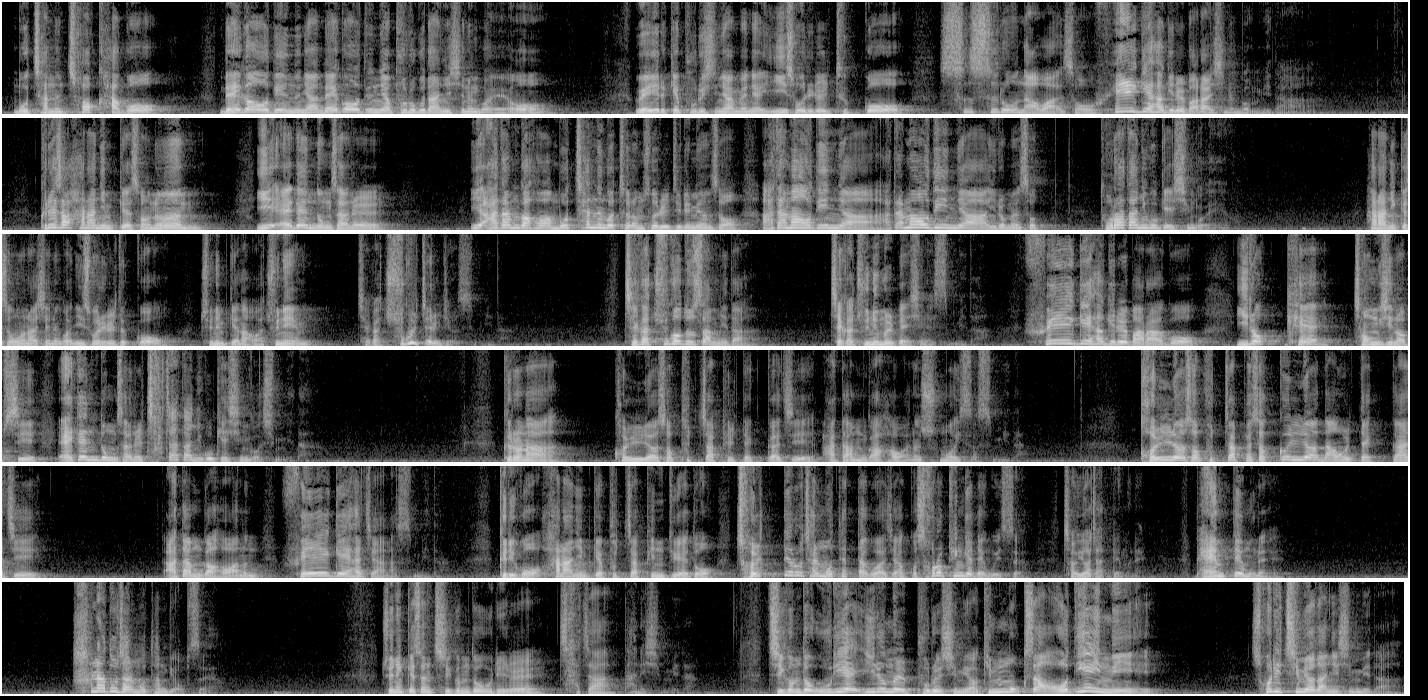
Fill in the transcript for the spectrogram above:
못 찾는 척하고 내가 어디 있느냐, 내가 어디 있느냐 부르고 다니시는 거예요. 왜 이렇게 부르시냐면 이 소리를 듣고 스스로 나와서 회개하기를 바라시는 겁니다. 그래서 하나님께서는 이 에덴 동산을 이 아담과 하와 못 찾는 것처럼 소리를 지르면서 아담아 어디 있냐? 아담아 어디 있냐? 이러면서 돌아다니고 계신 거예요. 하나님께서 원하시는 건 이 소리를 듣고 주님께 나와 주님, 제가 죽을 죄를 지었습니다. 제가 죽어도 쌉니다. 제가 주님을 배신했습니다. 회개하기를 바라고 이렇게 정신없이 에덴 동산을 찾아다니고 계신 것입니다. 그러나 걸려서 붙잡힐 때까지 아담과 하와는 숨어 있었습니다. 걸려서 붙잡혀서 끌려 나올 때까지 아담과 하와는 회개하지 않았습니다. 그리고 하나님께 붙잡힌 뒤에도 절대로 잘못했다고 하지 않고 서로 핑계대고 있어요. 저 여자 때문에. 뱀 때문에. 하나도 잘못한 게 없어요. 주님께서는 지금도 우리를 찾아다니십니다. 지금도 우리의 이름을 부르시며 김 목사 어디에 있니? 소리치며 다니십니다.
